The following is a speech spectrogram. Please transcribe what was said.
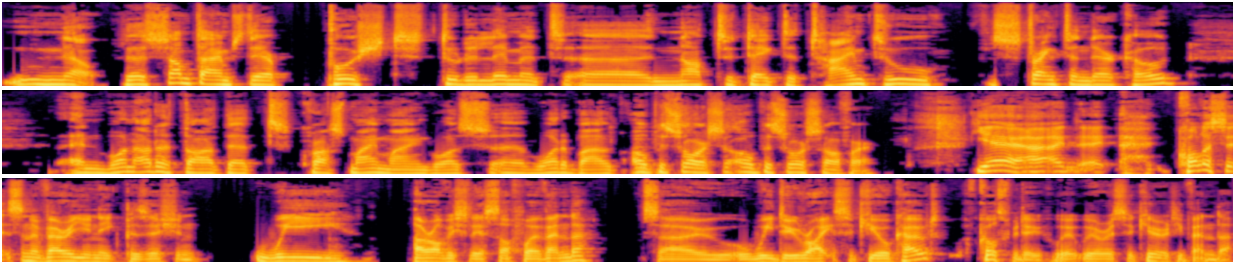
no, sometimes they're pushed to the limit uh, not to take the time to strengthen their code. And one other thought that crossed my mind was, uh, what about open source, open source software? Yeah, I, I, Qualys sits in a very unique position. We are obviously a software vendor. So we do write secure code. Of course we do. We're, we're a security vendor,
